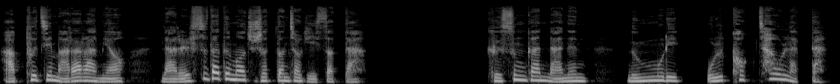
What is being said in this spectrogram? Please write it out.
아프지 말아라며 나를 쓰다듬어 주셨던 적이 있었다. 그 순간 나는 눈물이 울컥 차올랐다.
